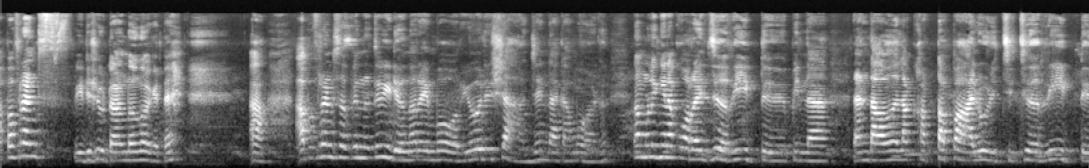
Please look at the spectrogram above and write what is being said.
അപ്പോൾ ഫ്രണ്ട്സ് വീഡിയോ ഷൂട്ടാണ്ടോ നോക്കട്ടെ. ആ അപ്പോൾ ഫ്രണ്ട്സ് അപ്പോൾ ഇന്നത്തെ വീഡിയോ എന്ന് പറയുമ്പോൾ ഓരോ ഒരു ഷാർജ ഉണ്ടാക്കാൻ പോവാണ്. നമ്മളിങ്ങനെ കുറേ ചെറിയിട്ട് പിന്നെ രണ്ടാമത് നല്ല കട്ട പാലൊഴിച്ച് ചെറിയിട്ട്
